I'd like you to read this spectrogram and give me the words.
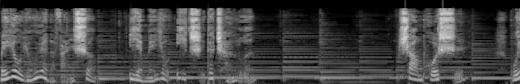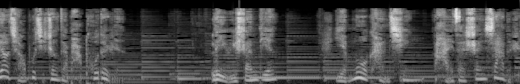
没有永远的繁盛，也没有一直的沉沦。上坡时。不要瞧不起正在爬坡的人，立于山巅，也莫看清还在山下的人。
